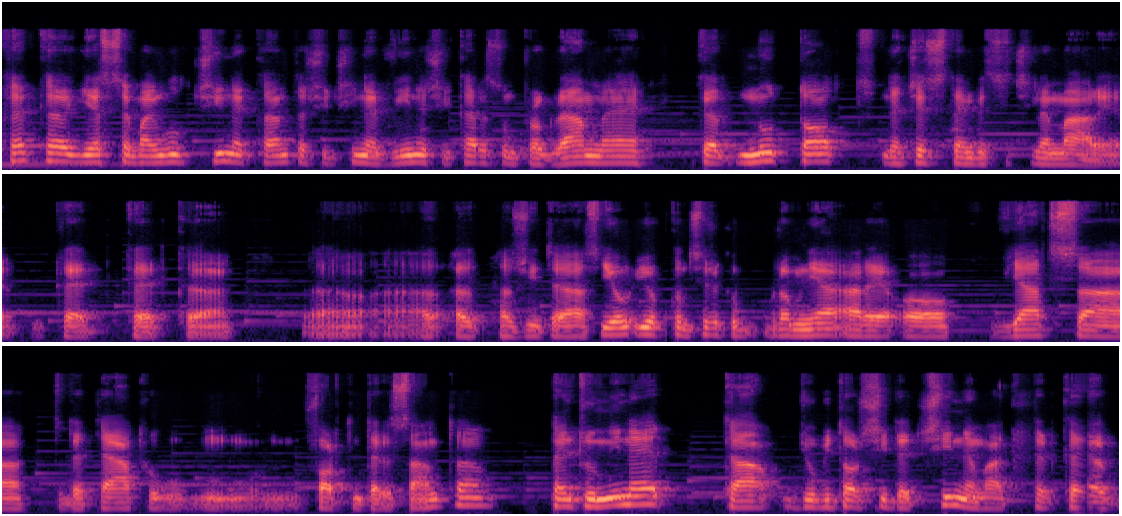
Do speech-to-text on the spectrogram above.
Cred că este mai mult cine cântă și cine vine și care sunt programe, că nu tot necesită investițiile mari, cred, cred că uh, ajută asta. Eu, eu consider că România are o viață de teatru mm, foarte interesantă. Pentru mine, ca iubitor și de cinema, cred că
